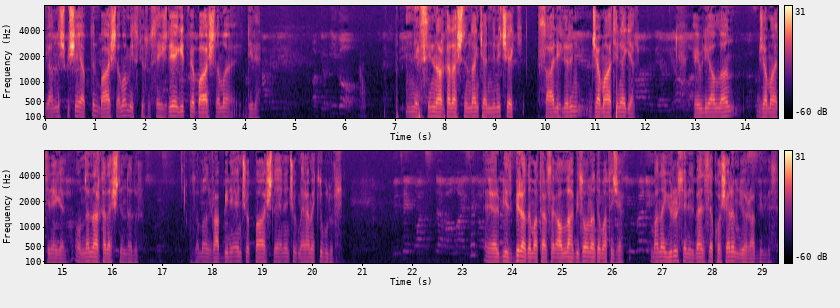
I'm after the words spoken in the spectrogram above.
Yanlış bir şey yaptın. Bağışlama mı istiyorsun? Secdeye git ve bağışlama dile. Nefsinin arkadaşlığından kendini çek. Salihlerin cemaatine gel. Evliya Allah'ın cemaatine gel. Onların arkadaşlığında dur. O zaman Rabbini en çok bağışlayan, en çok merhametli bulursun. Eğer biz bir adım atarsak Allah bize on adım atacak. Bana yürürseniz ben size koşarım diyor Rabbimiz.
